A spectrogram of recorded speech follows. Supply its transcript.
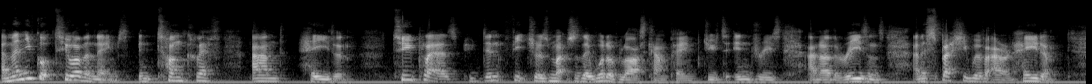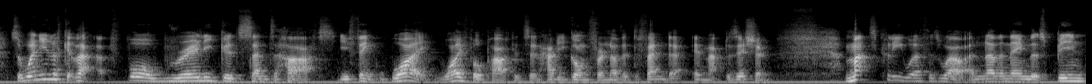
and then you've got two other names in Tunnicliffe and Hayden. Two players who didn't feature as much as they would have last campaign due to injuries and other reasons, and especially with Aaron Hayden. So when you look at that, four really good centre halves, you think, why? Why Phil Parkinson? Have you gone for another defender in that position? Max Cleworth as well, another name that's been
